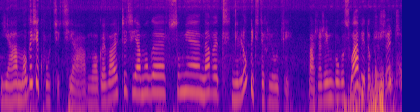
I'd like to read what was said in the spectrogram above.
ja mogę się kłócić, ja mogę walczyć, ja mogę w sumie nawet nie lubić tych ludzi. Ważne, że im błogosławię, dobrze życzę.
